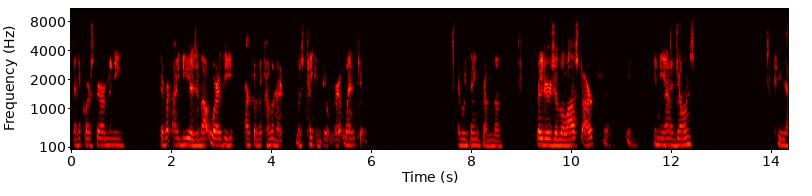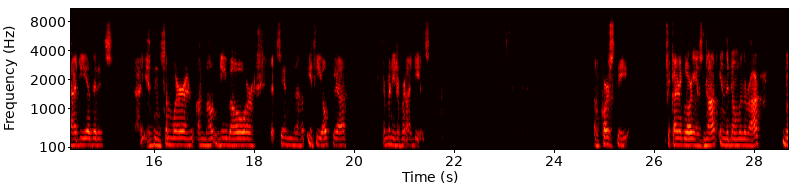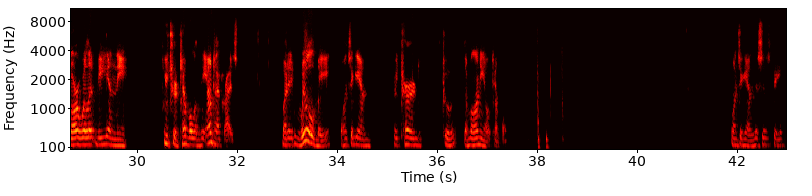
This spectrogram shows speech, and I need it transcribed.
And of course, there are many different ideas about where the Ark of the Covenant was taken to, where it went to. Everything from the Raiders of the Lost Ark, uh, Indiana Jones, to the idea that it's hidden somewhere in, on Mount Nebo or it's in uh, Ethiopia. There are many different ideas. Of course, the Shekinah glory is not in the Dome of the Rock, nor will it be in the future temple of the Antichrist, but it will be, once again, returned to the millennial temple. Once again, this is the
